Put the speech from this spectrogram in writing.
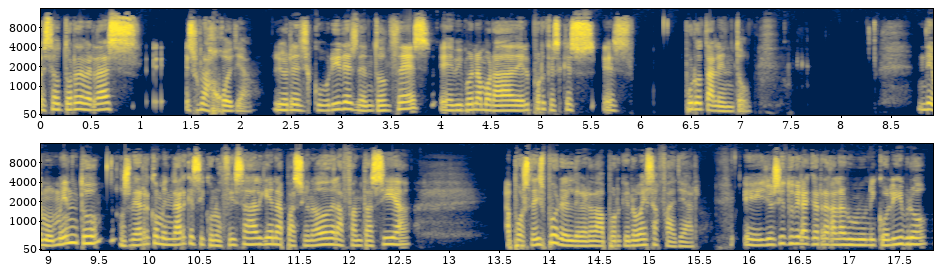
este autor de verdad es, es, una joya. Yo lo descubrí desde entonces, eh, vivo enamorada de él porque es que es, es puro talento. De momento, os voy a recomendar que si conocéis a alguien apasionado de la fantasía, apostéis por él de verdad, porque no vais a fallar. Eh, yo si tuviera que regalar un único libro,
